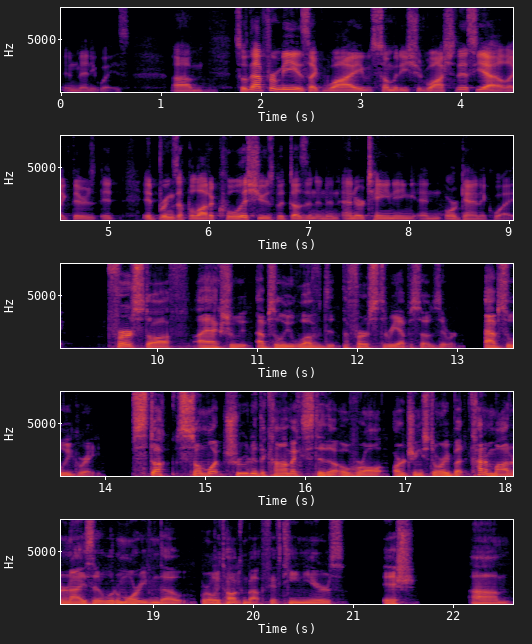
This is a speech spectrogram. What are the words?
in many ways. Um, so that for me is like why somebody should watch this. Yeah, like there's it. It brings up a lot of cool issues, but does it in an entertaining and organic way. First off, I actually absolutely loved the first three episodes. They were absolutely great. Stuck somewhat true to the comics, to the overall arching story, but kind of modernized it a little more, even though we're only talking about 15 years ish. Um,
